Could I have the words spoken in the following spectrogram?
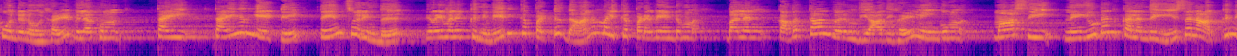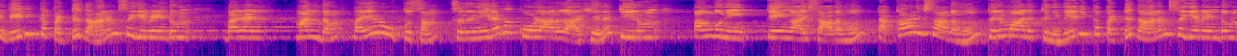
போன்ற நோய்கள் விலகும். தை தயிர் ஏட்டில் தேன் சொரிந்து இறைவனுக்கு நிவேதிக்கப்பட்டு தானம் அளிக்கப்பட வேண்டும். பலன் கபத்தால் வரும் வியாதிகள் நீங்கும். மாசி நெய்யுடன் கலந்து ஈசனாக்கு நிவேதிக்கப்பட்டு தானம் செய்ய வேண்டும். பலன் மந்தம் வயிறு உப்புசம் சிறுநீரக கோளாறு ஆகியன தீரும். பங்குனி தேங்காய் சாதமும் தக்காளி சாதமும் பெருமானுக்கு நிவேதிக்கப்பட்டு தானம் செய்ய வேண்டும்.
